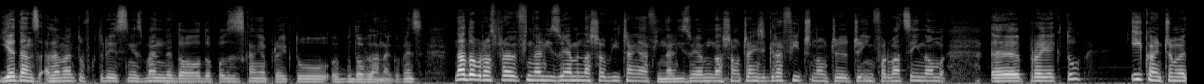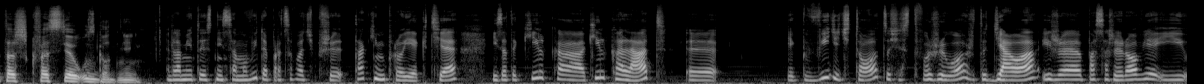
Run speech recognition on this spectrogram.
jeden z elementów, który jest niezbędny do, do pozyskania projektu budowlanego. Więc na dobrą sprawę finalizujemy nasze obliczenia, finalizujemy naszą część graficzną czy, czy informacyjną e, projektu i kończymy też kwestię uzgodnień. Dla mnie to jest niesamowite pracować przy takim projekcie i za te kilka, kilka lat y, jakby widzieć to, co się stworzyło, że to działa i że pasażerowie i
